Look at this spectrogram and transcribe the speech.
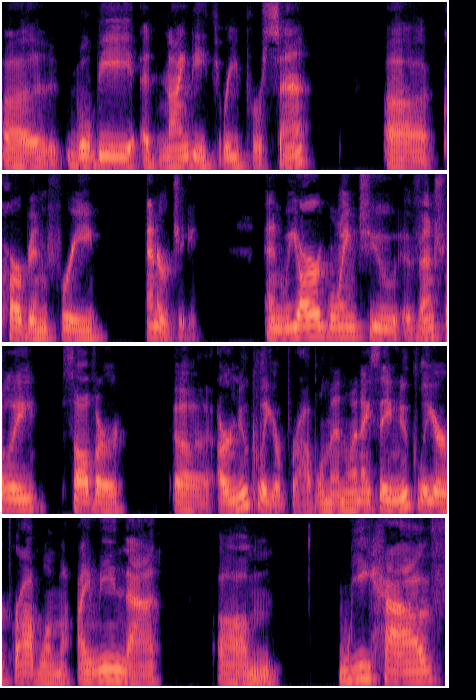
uh, will be at 93% uh, carbon free energy. And we are going to eventually solve our uh, our nuclear problem. And when I say nuclear problem, I mean that um, we have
